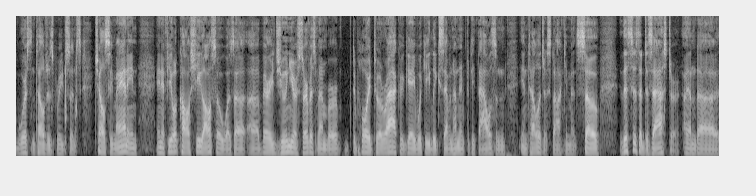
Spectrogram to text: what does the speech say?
worst intelligence breach since Chelsea Manning. And if you recall, she also was a, a very junior service member deployed to Iraq who gave WikiLeaks 750,000 intelligence documents. So this is a disaster, and uh,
